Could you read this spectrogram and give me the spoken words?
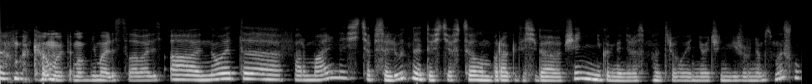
пока мы там обнимались, целовались. А, но это формальность абсолютная, то есть я в целом брак для себя вообще никогда не рассматривала, и не очень вижу в нем смысл,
